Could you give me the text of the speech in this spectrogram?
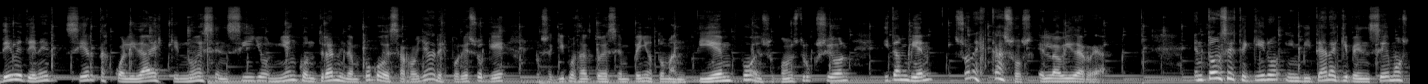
debe tener ciertas cualidades que no es sencillo ni encontrar ni tampoco desarrollar. Es por eso que los equipos de alto desempeño toman tiempo en su construcción y también son escasos en la vida real. Entonces te quiero invitar a que pensemos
